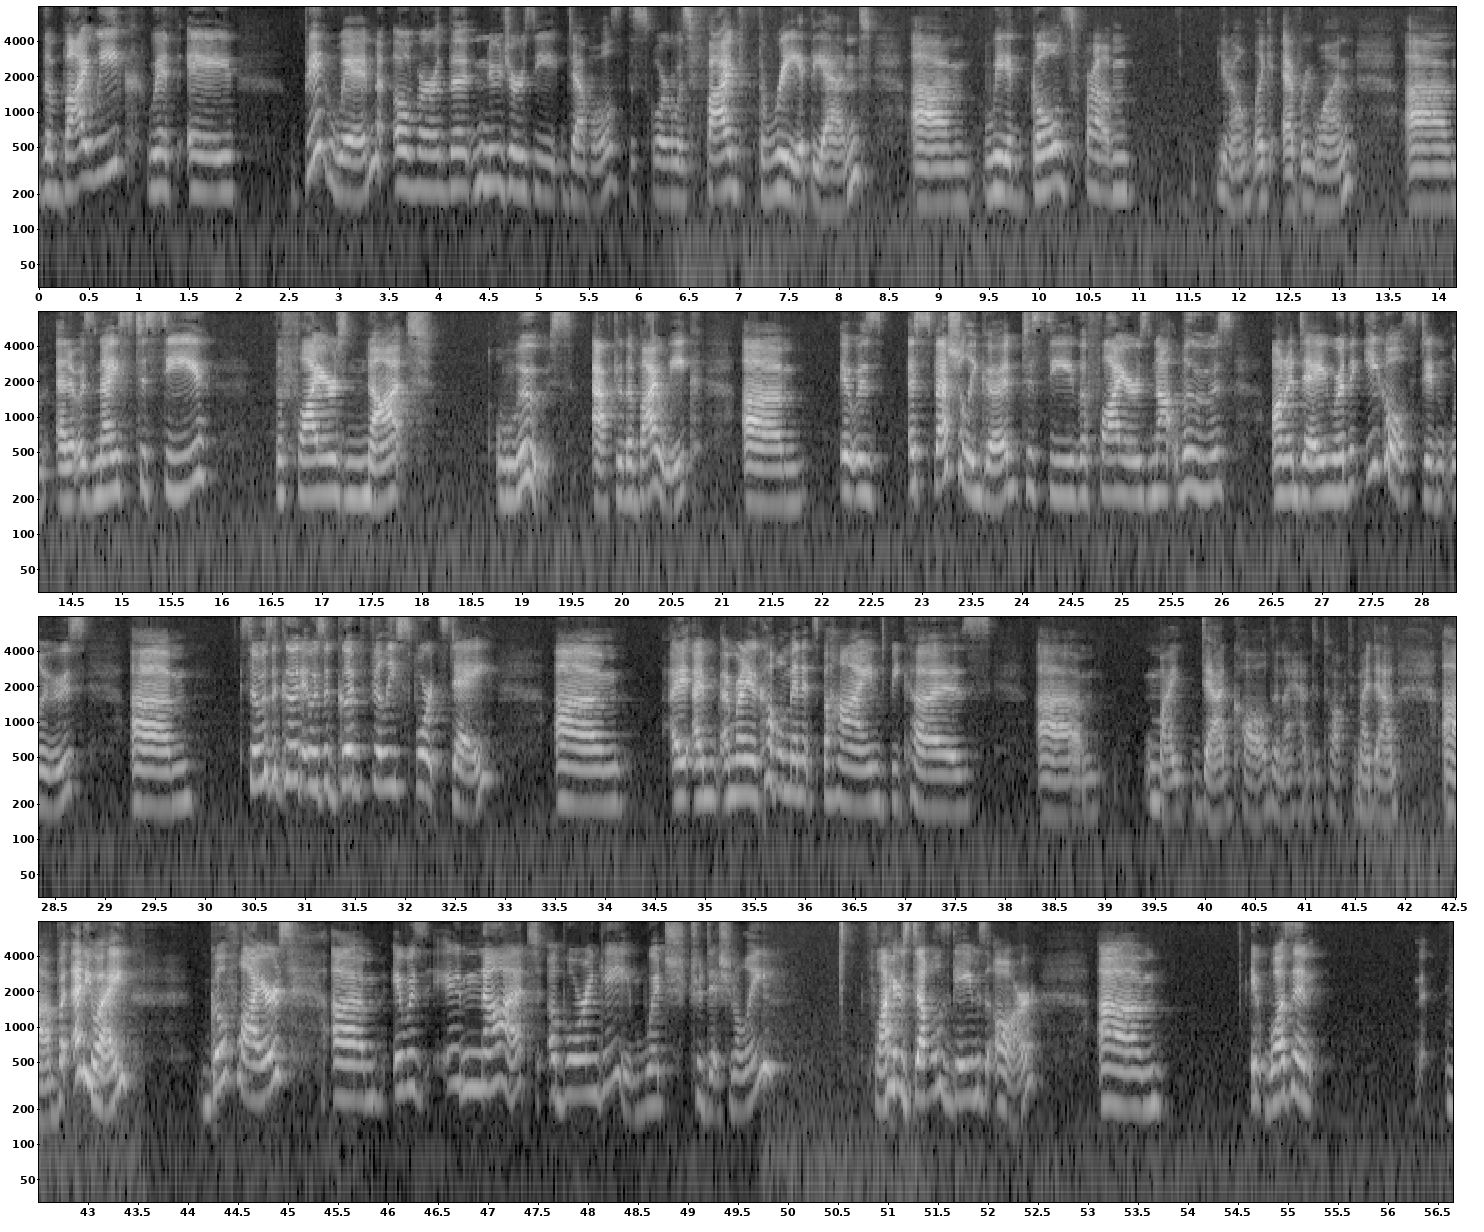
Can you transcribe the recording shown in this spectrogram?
The bye week with a big win over the New Jersey Devils. The score was 5 3 at the end. Um, we had goals from, you know, like everyone. Um, and it was nice to see the Flyers not lose after the bye week. Um, it was especially good to see the Flyers not lose on a day where the Eagles didn't lose. Um, so it was a good it was a good Philly sports day. Um, I, I'm, I'm running a couple minutes behind because um, my dad called and I had to talk to my dad. Uh, but anyway, go Flyers. Um, it was not a boring game, which traditionally Flyers Devils games are. Um, it wasn't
